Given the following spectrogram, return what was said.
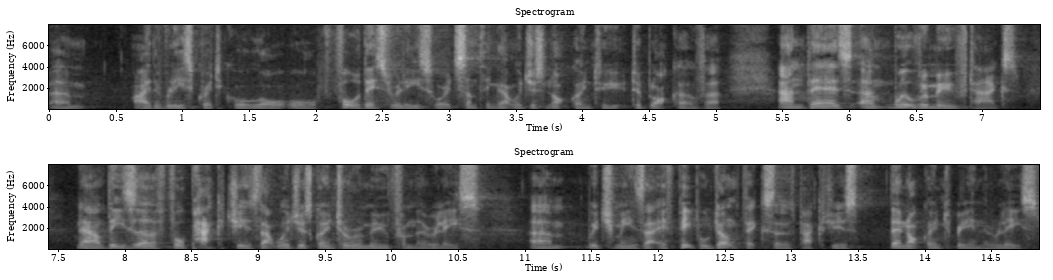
um, either release critical or, or, for this release, or it's something that we're just not going to, to block over. And there's um, will remove tags. Now, these are for packages that we're just going to remove from the release, um, which means that if people don't fix those packages, they're not going to be in the release.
